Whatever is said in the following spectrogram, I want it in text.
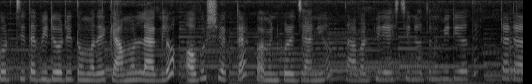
করছি। তা ভিডিওটি তোমাদের কেমন লাগল? অবশ্যই একটা কমেন্ট করে জানিও। তা আবার ফিরে এসেছি নতুন ভিডিওতে। টাটা!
